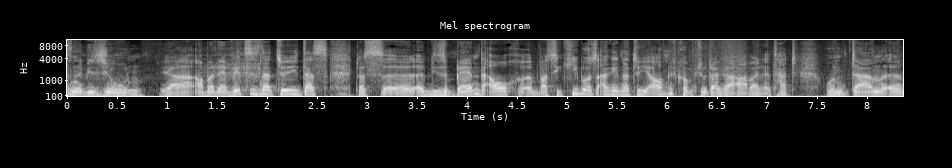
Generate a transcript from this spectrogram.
ist eine Vision. Ja, aber der Witz ist natürlich, dass, dass äh, diese Band auch, äh, was die Keyboards angeht, natürlich auch mit Computer gearbeitet hat. Und dann, äh,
